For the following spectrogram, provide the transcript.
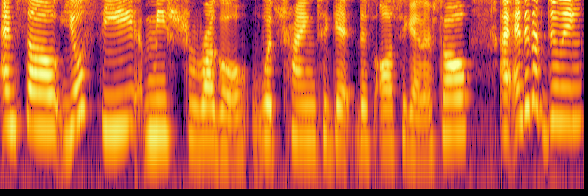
And so you'll see me struggle with trying to get this all together. So I ended up doing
